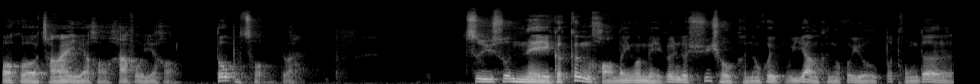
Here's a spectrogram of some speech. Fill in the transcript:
包括长安也好，哈弗也好，都不错，对吧？至于说哪个更好嘛，因为每个人的需求可能会不一样，可能会有不同的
